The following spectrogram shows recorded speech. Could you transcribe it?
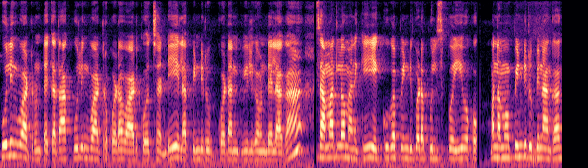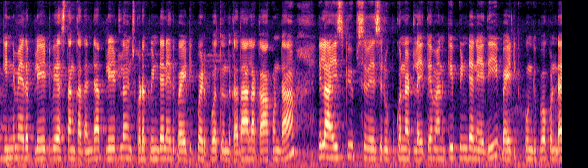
కూలింగ్ వాటర్ ఉంటాయి కదా ఆ కూలింగ్ వాటర్ కూడా వాడుకోవచ్చండి. ఇలా పిండి రుబ్బుకోవడానికి వీలుగా ఉండేలాగా. సమ్మర్లో మనకి ఎక్కువగా పిండి కూడా పులిసిపోయి ఒక మనము పిండి రుబ్బినాక గిన్నె మీద ప్లేట్ వేస్తాం కదండి. ఆ ప్లేట్లో నుంచి కూడా పిండి అనేది బయటికి పడిపోతుంది కదా. అలా కాకుండా ఇలా ఐస్ క్యూబ్స్ వేసి రుబ్బుకున్నట్లయితే మనకి పిండి అనేది బయటికి పొంగిపోకుండా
